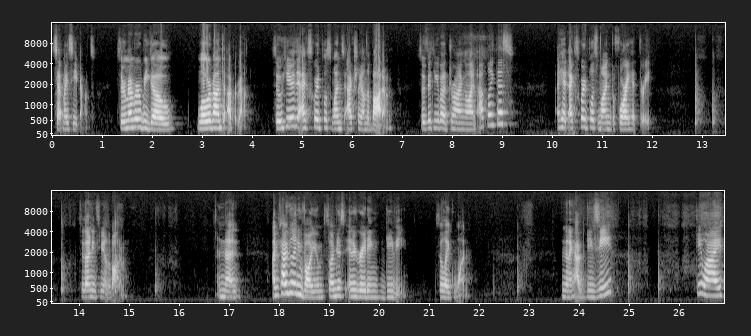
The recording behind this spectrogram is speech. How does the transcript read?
set my z bounds. So remember, we go lower bound to upper bound. So here the x squared plus 1 is actually on the bottom. So if I think about drawing a line up like this, I hit x squared plus 1 before I hit 3. So that needs to be on the bottom. And then I'm calculating volume, so I'm just integrating dv. So like 1. And then I have dz dy,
